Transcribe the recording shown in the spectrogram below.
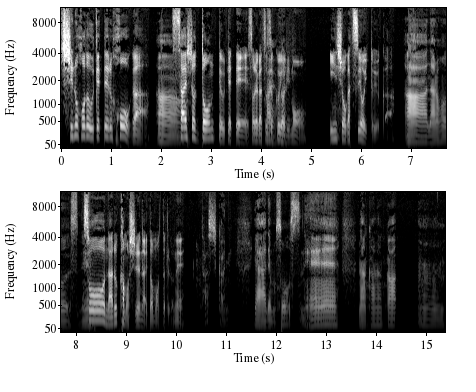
死ぬほど受けてる方が、あー。最初ドンって受けて、それが続くよりも、印象が強いというか、あーなるほどですね。そうなるかもしれないと思ったけどね。確かに。いやーでもそうっすね。なかなかうん。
